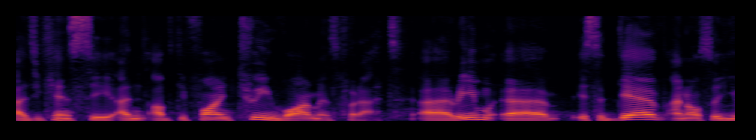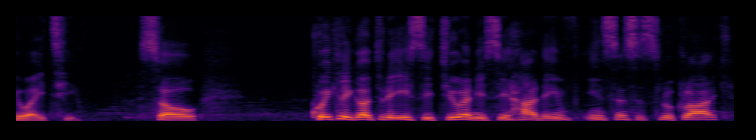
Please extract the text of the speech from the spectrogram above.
as you can see, and I've defined two environments for that. Uh, uh, it's a dev and also UAT. So quickly go to the EC2 and you see how the instances look like.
